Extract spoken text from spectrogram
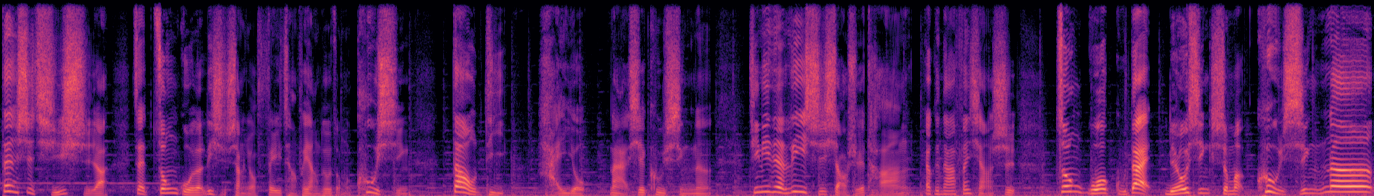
但是其实啊，在中国的历史上有非常非常多种的酷刑，到底还有哪些酷刑呢？今天的历史小学堂要跟大家分享的是中国古代流行什么酷刑呢？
